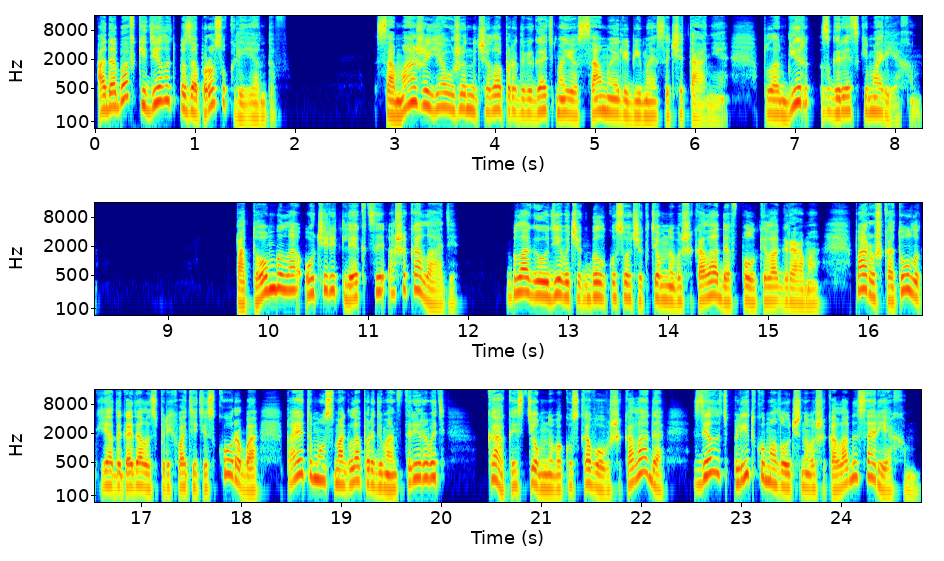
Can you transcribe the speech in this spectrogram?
а добавки делать по запросу клиентов. Сама же я уже начала продвигать мое самое любимое сочетание — пломбир с грецким орехом. Потом была очередь лекции о шоколаде. Благо у девочек был кусочек темного шоколада в полкилограмма. Пару шкатулок я догадалась прихватить из короба, поэтому смогла продемонстрировать, как из темного кускового шоколада сделать плитку молочного шоколада с орехом.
